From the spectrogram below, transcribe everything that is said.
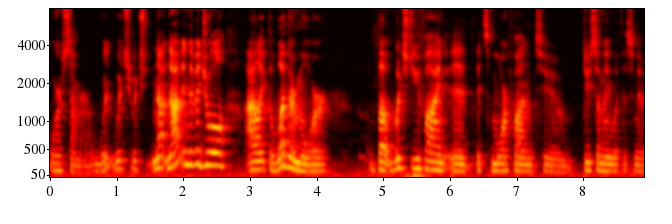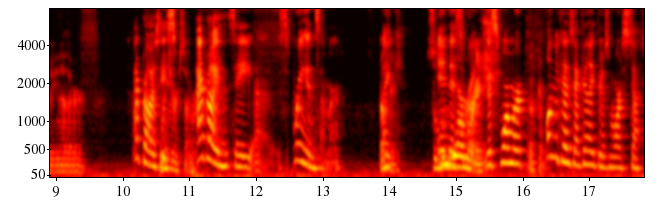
or summer? Which, which, not not individual. I like the weather more, but which do you find it, it's more fun to do something with a significant other, I'd probably say winter or summer? I'd probably say uh, spring and summer. Okay, Like so the warmer spring. This warmer. Okay. Well, because I feel like there's more stuff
